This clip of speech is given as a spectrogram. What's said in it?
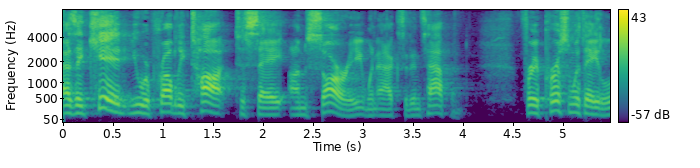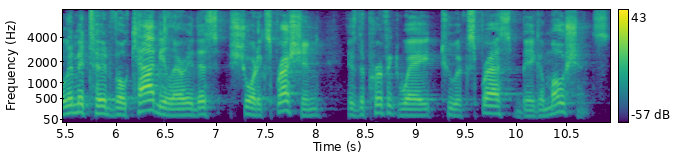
As a kid, you were probably taught to say, I'm sorry, when accidents happened. For a person with a limited vocabulary, this short expression is the perfect way to express big emotions.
